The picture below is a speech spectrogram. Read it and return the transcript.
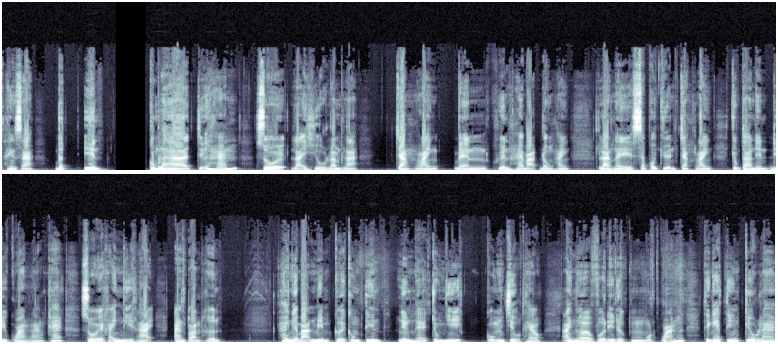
thành ra bất yên. Cũng là chữ Hán, rồi lại hiểu lầm là chẳng lành, bèn khuyên hai bạn đồng hành. Làng này sắp có chuyện chẳng lành, chúng ta nên đi qua làng khác rồi hãy nghỉ lại, an toàn hơn. Hai người bạn mỉm cười không tin, nhưng nể Trung Nhi cũng chịu theo. Ai ngờ vừa đi được một quãng thì nghe tiếng kêu la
